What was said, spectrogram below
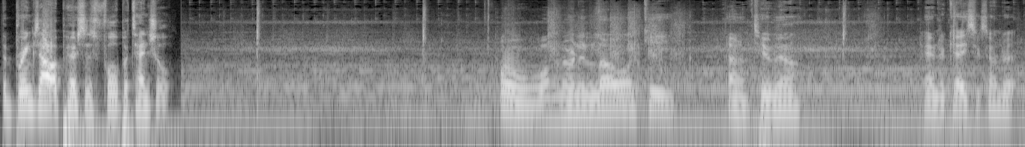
that brings out a person's full potential. Oh, I'm learning low on ki. Down to 2 mil. 800k, 600.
